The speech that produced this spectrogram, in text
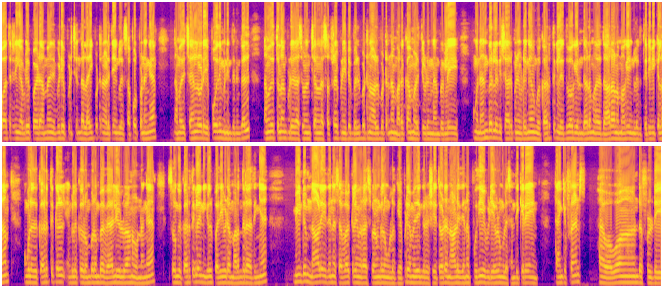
பார்த்துட்டு நீங்கள் அப்படியே போயிடாம இந்த வீடியோ பிடிச்சிருந்தா லைக் பட்டன் அழுத்தி எங்களுக்கு சப்போர்ட் பண்ணுங்க. நமது சேனலோட எப்போதும் இணைந்திருங்கள். நமது துளான்புடி ராசிவன் சேனலை சப்ஸ்கிரைப் பண்ணிட்டு பெல் பட்டன் ஆல் பட்டனை மறக்காம அழுத்தி விடுங்க நண்பர்களே. உங்கள் நண்பர்களுக்கு ஷேர் பண்ணி விடுங்க. உங்கள் கருத்துக்கள் எதுவாக இருந்தாலும் அதை தாராளமாக எங்களுக்கு தெரிவிக்கலாம். உங்களது கருத்துக்கள் எங்களுக்கு ரொம்ப ரொம்ப வேல்யூவான ஒன்றுங்க ஸோ உங்கள் கருத்துக்களை நீங்கள் பதிவிட மறந்துடாதீங்க. மீண்டும் நாளை தின செவ்வாய்க்கிழமை ராசி பலன்கள் உங்களுக்கு எப்படி அமைதிங்கிற விஷயத்தோட நாளை தின புதிய வீடியோவில் உங்களை சந்திக்கிறேன். Thank you friends have a wonderful day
